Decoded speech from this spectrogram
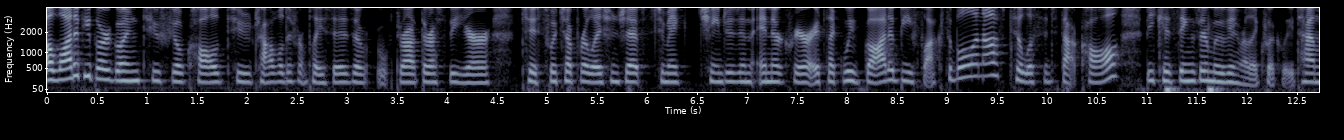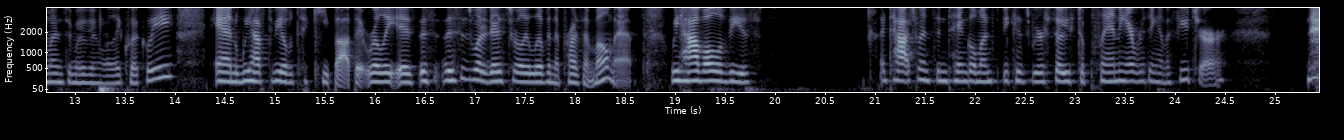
a lot of people are going to feel called to travel different places throughout the rest of the year to switch up relationships to make changes in, in their career. It's like we've got to be flexible enough to listen to that call because things are moving really quickly. Timelines are moving really quickly and we have to be able to keep up. It really is this this is what it is to really live in the present moment. We have all of these attachments entanglements because we're so used to planning everything in the future.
